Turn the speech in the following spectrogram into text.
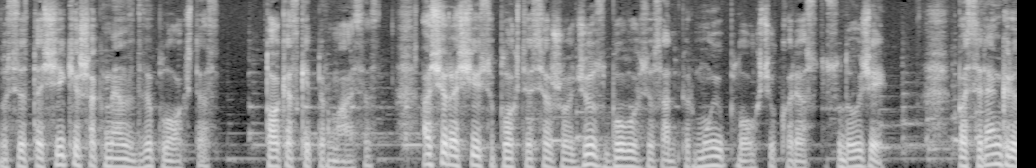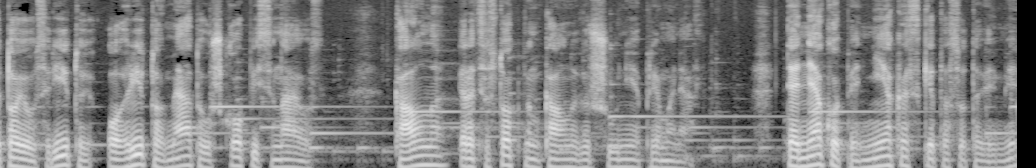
Nusitašyk iš akmens dvi plokštės, tokias kaip pirmasis, aš įrašysiu plokštėse žodžius buvusius ant pirmųjų plokščių, kurias tu sudaužiai. Pasirenk rytojaus rytui, o ryto metą užkopį Sinajaus kalną ir atsistok ant kalno viršūnėje prie manęs. Te nekopė niekas kitas su tavimi,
